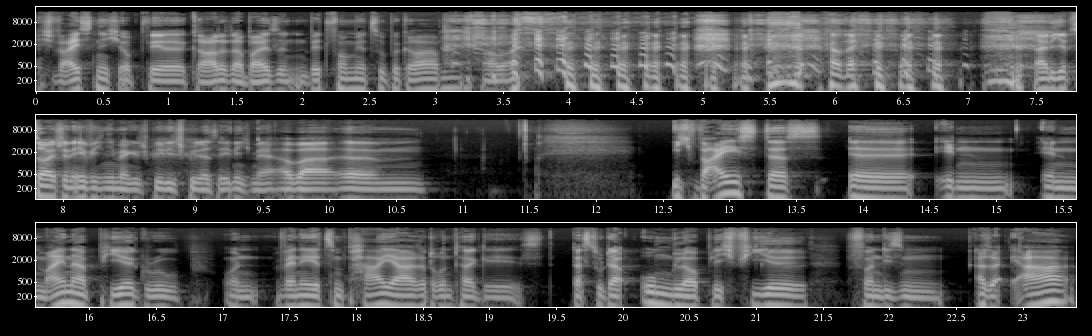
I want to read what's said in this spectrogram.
ich weiß nicht, ob wir gerade dabei sind, ein Bit von mir zu begraben, aber, aber nein, ich habe es heute schon ewig nicht mehr gespielt, ich spiele das eh nicht mehr, aber ähm, ich weiß, dass äh, in, in meiner Peer Group und wenn du jetzt ein paar Jahre drunter gehst, dass du da unglaublich viel von diesem, also A,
